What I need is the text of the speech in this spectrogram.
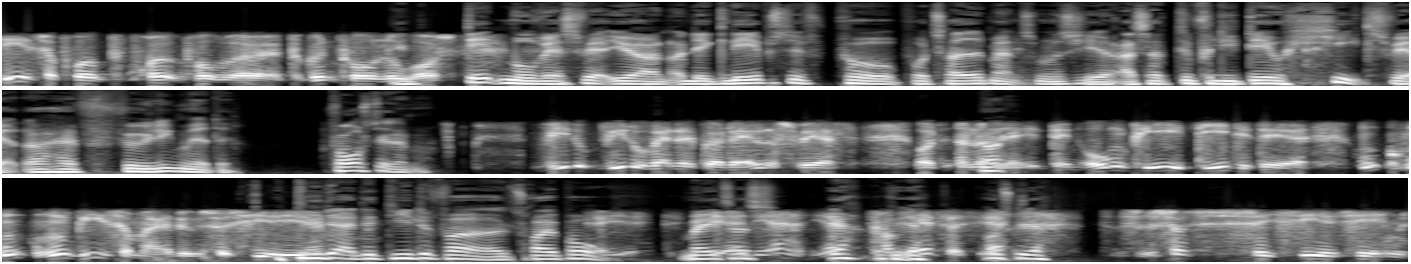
det er så prøv, prøv, prøv, øh, begyndt på nu også. Den må være svært, Jørgen, at lægge læbestift på, på tredje mand, som man siger. Altså, det, fordi det er jo helt svært at have føling med det. Forestil dig mig. Ved du, ved du, hvad der gør det allersværest? Og, og når, den unge pige, Ditte der, hun, hun, hun viser mig det, så siger jeg... Ditte, er det Ditte fra Trøjborg? Matas? Ja, ja, ja, ja, okay, ja. Matas, ja. Undskyld, ja. Så, så siger jeg til hende,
